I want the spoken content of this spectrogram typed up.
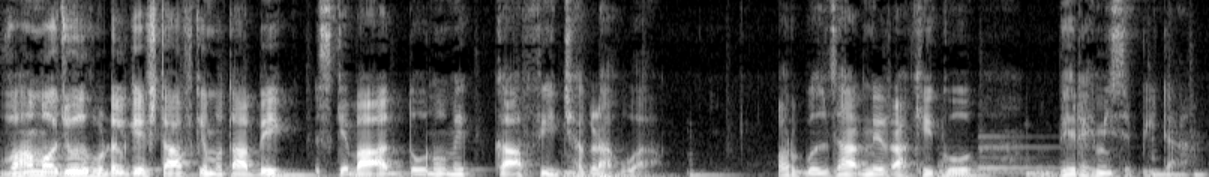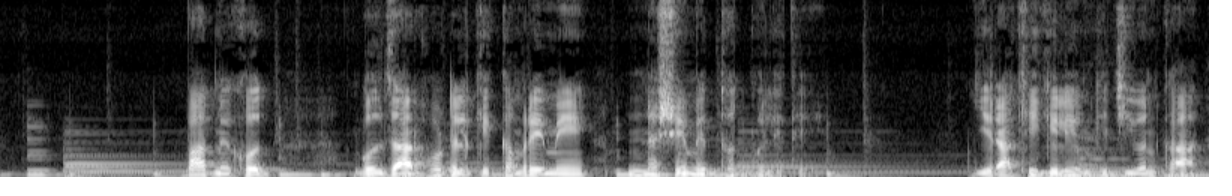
वहाँ मौजूद होटल के स्टाफ के मुताबिक इसके बाद दोनों में काफ़ी झगड़ा हुआ और गुलजार ने राखी को बेरहमी से पीटा। बाद में खुद गुलजार होटल के कमरे में नशे में धुत मिले थे। ये राखी के लिए उनके जीवन का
